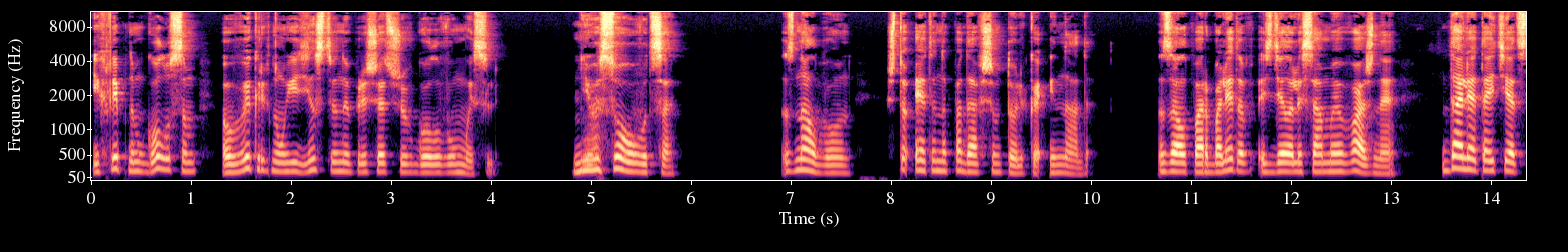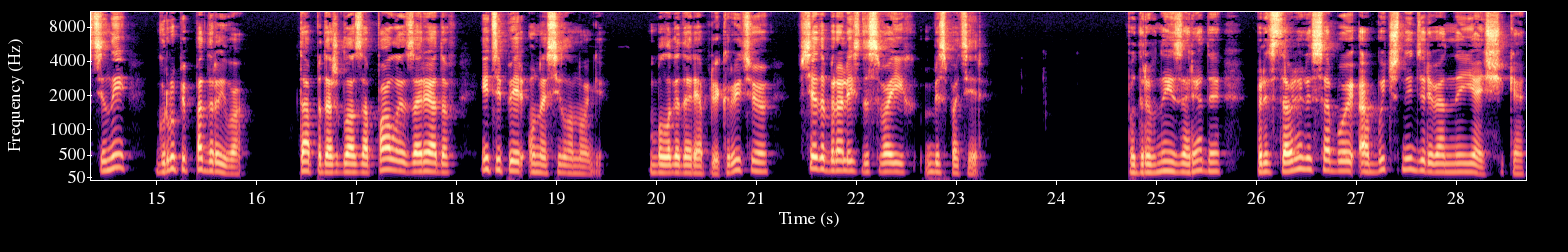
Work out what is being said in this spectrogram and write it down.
и хлипным голосом выкрикнул единственную пришедшую в голову мысль. «Не высовываться!» Знал бы он, что это нападавшим только и надо. Залпы арбалетов сделали самое важное. Дали отойти от стены группе подрыва. Та подожгла запалы зарядов и теперь уносила ноги. Благодаря прикрытию все добрались до своих без потерь. Подрывные заряды представляли собой обычные деревянные ящики,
